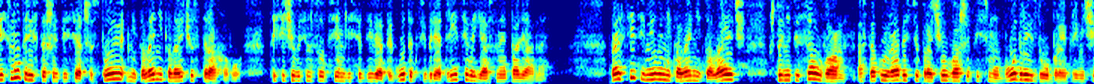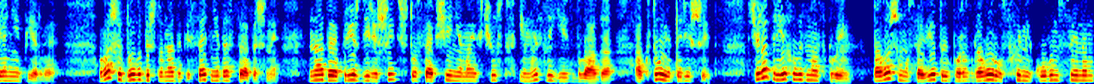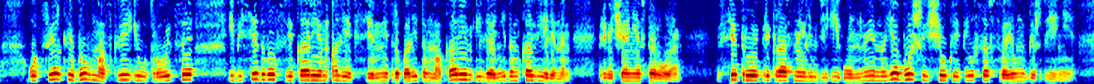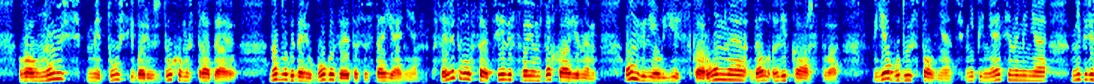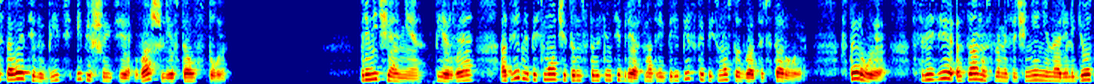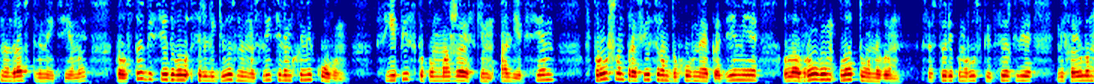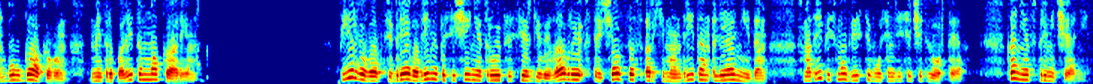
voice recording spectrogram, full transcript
Письмо 366 Николаю Николаевичу Страхову. 1879 год, октября 3 Ясная Поляна. Простите, милый Николай Николаевич, что не писал вам, а с такой радостью прочел ваше письмо, бодрое и доброе, примечание первое. Ваши доводы, что надо писать, недостаточны. Надо прежде решить, что сообщение моих чувств и мыслей есть благо, а кто это решит. Вчера приехал из Москвы. По вашему совету и по разговору с Хомяковым сыном о церкви был в Москве и у Троицы и беседовал с викарием Алексием, митрополитом Макарием и Леонидом Кавелиным. Примечание второе. Все трое прекрасные люди и умные, но я больше еще укрепился в своем убеждении. Волнуюсь, метусь и борюсь духом и страдаю, но благодарю Бога за это состояние. Советовался о теле своем Захариным, он велел есть скоромное, дал лекарство — я буду исполнять. Не пеняйте на меня, не переставайте любить и пишите. Ваш Лев Толстой. Примечание. Первое. Ответ на письмо 14 сентября. Смотри переписка, письмо 122. Второе. В связи с замыслами сочинений на религиозно-нравственные темы Толстой беседовал с религиозным мыслителем Хомяковым, с епископом Можайским Алексием, в прошлом профессором Духовной Академии Лавровым Платоновым, с историком русской церкви Михаилом Булгаковым, митрополитом Макарием. 1 октября во время посещения Троицы Сергиевой Лавры встречался с архимандритом Леонидом. Смотри письмо 284. Конец примечаний.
